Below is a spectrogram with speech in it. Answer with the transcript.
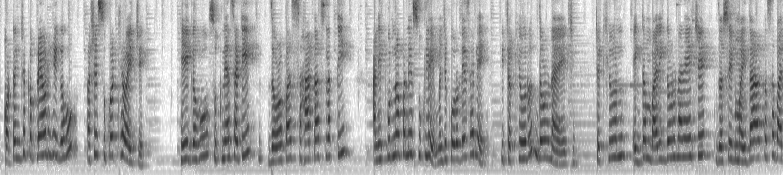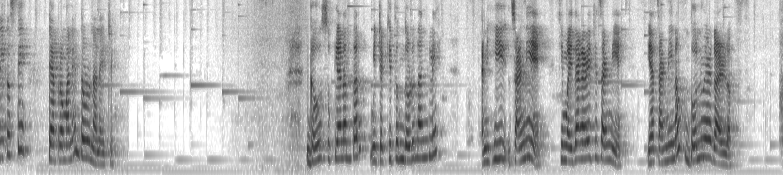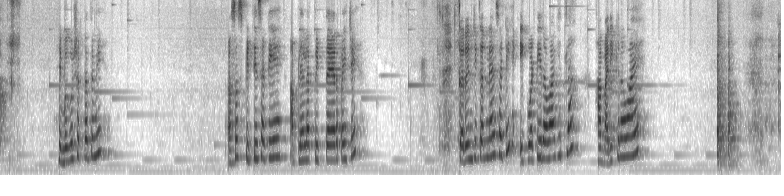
कॉटनच्या कपड्यावर हे गहू असे सुकत ठेवायचे. हे गहू सुकण्यासाठी जवळपास सहा तास लागतील आणि पूर्णपणे सुकले म्हणजे कोरडे झाले की चक्कीवरून दळून आणायचे. चक्कीवरून एकदम बारीक दळून आणायचे. जसे मैदा कसा बारीक असते त्याप्रमाणे दळून आणायचे. गहू सुकल्यानंतर मी चक्कीतून दळून आणले. आणि ही चाळणी आहे ही मैदा गाळायची चाळणी आहे. या चाळणीनं दोन वेळ गाळलं. हे बघू शकता तुम्ही? असंच पिठीसाठी आपल्याला पीठ तयार पाहिजे? करंजी करण्यासाठी एक वाटी रवा घेतला. हा बारीक रवा आहे.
